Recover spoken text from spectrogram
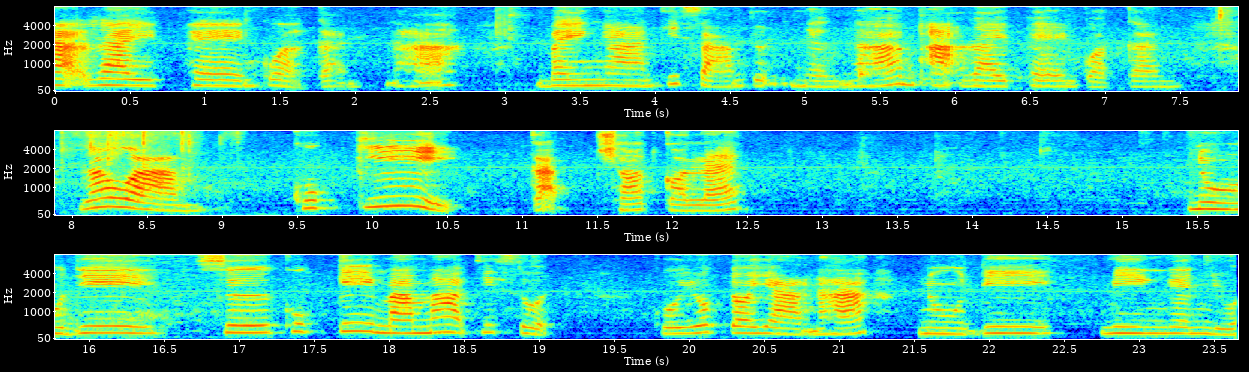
อะไรแพงกว่ากันนะคะใบงานที่ 3.1 นะคะ อะไรแพงกว่ากัน ระหว่างคุกกี้กับช็อกโกแลตหนูดี ซื้อคุกกี้มามากที่สุดครูยกตัวอย่างนะคะ หนูดี มีเงินอยู่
